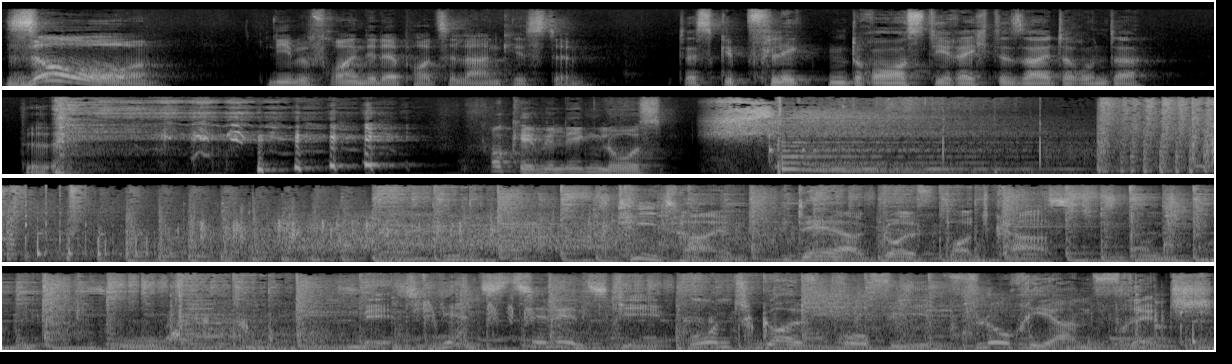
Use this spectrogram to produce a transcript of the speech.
So, liebe Freunde der Porzellankiste. Des gepflegten Draws die rechte Seite runter. Okay, wir legen los. Tea Time, der Golf-Podcast. Mit Jens Zielinski und Golfprofi Florian Fritsch.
